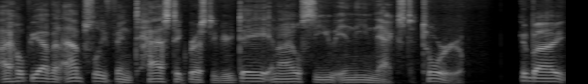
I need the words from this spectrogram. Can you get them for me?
I hope you have an absolutely fantastic rest of your day, and I will see you in the next tutorial. Goodbye.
